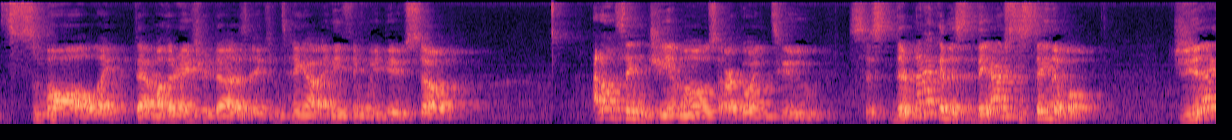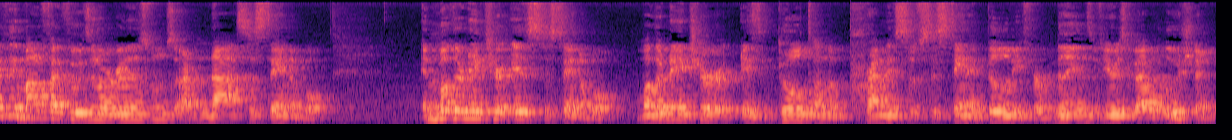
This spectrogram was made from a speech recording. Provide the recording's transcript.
small like that Mother Nature does, it can take out anything we do. So I don't think GMOs are going to. They're not going to. They aren't sustainable. Genetically modified foods and organisms are not sustainable. And Mother Nature is sustainable. Mother Nature is built on the premise of sustainability for millions of years of evolution.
